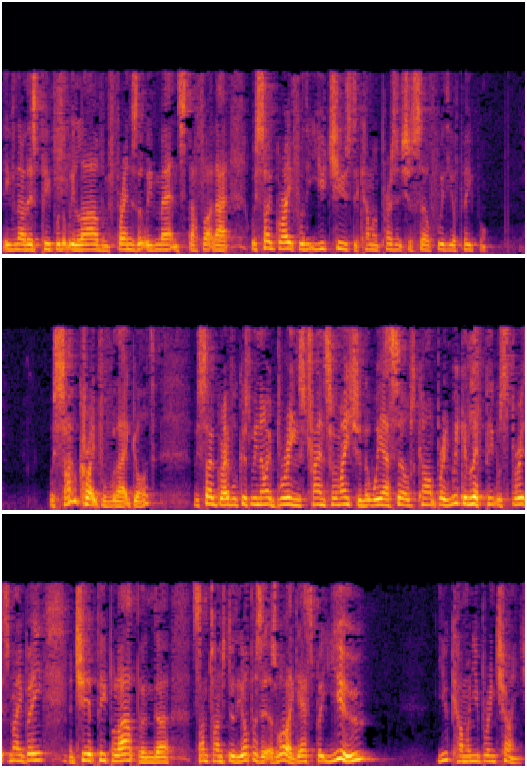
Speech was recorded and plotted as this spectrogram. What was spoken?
even though there's people that we love and friends that we've met and stuff like that. We're so grateful that you choose to come and presence yourself with your people. We're so grateful for that, God. We're so grateful because we know it brings transformation that we ourselves can't bring. We can lift people's spirits maybe and cheer people up and uh, sometimes do the opposite as well, I guess. But you, you come and you bring change.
